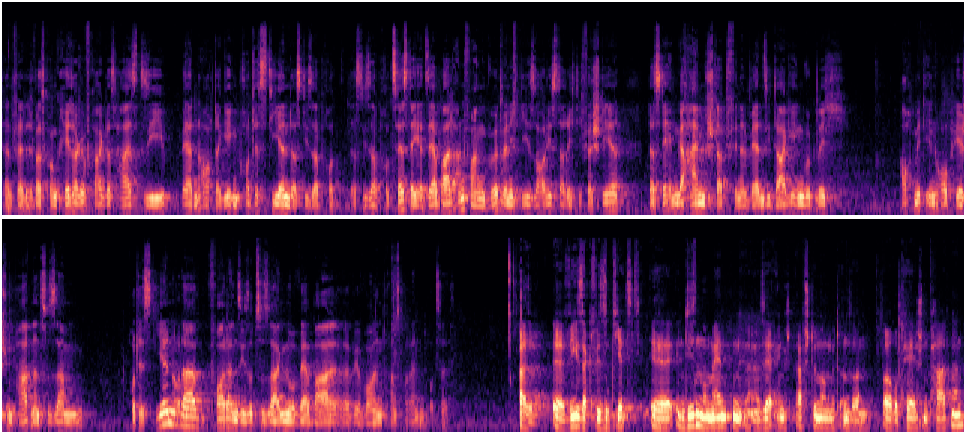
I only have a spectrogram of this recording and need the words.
Dann vielleicht etwas konkreter gefragt. Das heißt, Sie werden auch dagegen protestieren, dass dieser, dass dieser Prozess, der jetzt sehr bald anfangen wird, wenn ich die Saudis da richtig verstehe, dass der im Geheimen stattfindet. Werden Sie dagegen wirklich auch mit Ihren europäischen Partnern zusammen protestieren oder fordern Sie sozusagen nur verbal, äh, wir wollen einen transparenten Prozess? Also, äh, wie gesagt, wir sind jetzt äh, in diesen Momenten in einer sehr engen Abstimmung mit unseren europäischen Partnern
